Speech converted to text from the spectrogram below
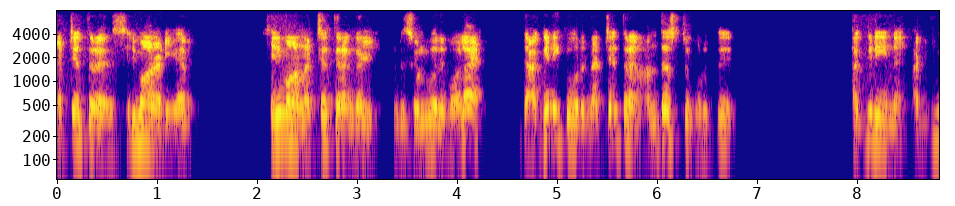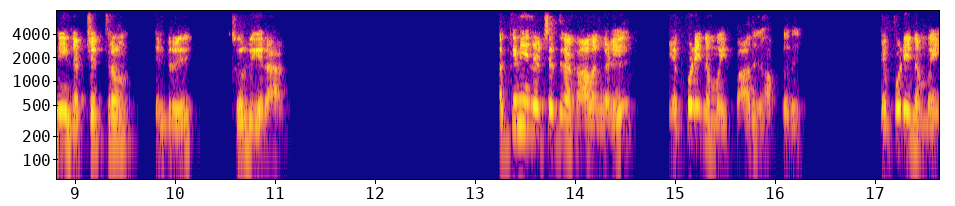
நட்சத்திர சினிமா நடிகர் சினிமா நட்சத்திரங்கள் என்று சொல்வது போல இந்த அக்னிக்கு ஒரு நட்சத்திர அந்தஸ்து கொடுத்து அக்னி அக்னி நட்சத்திரம் என்று சொல்லுகிறார். அக்னி நட்சத்திர காலங்களில் எப்படி நம்மை பாதுகாப்பது? எப்படி நம்மை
